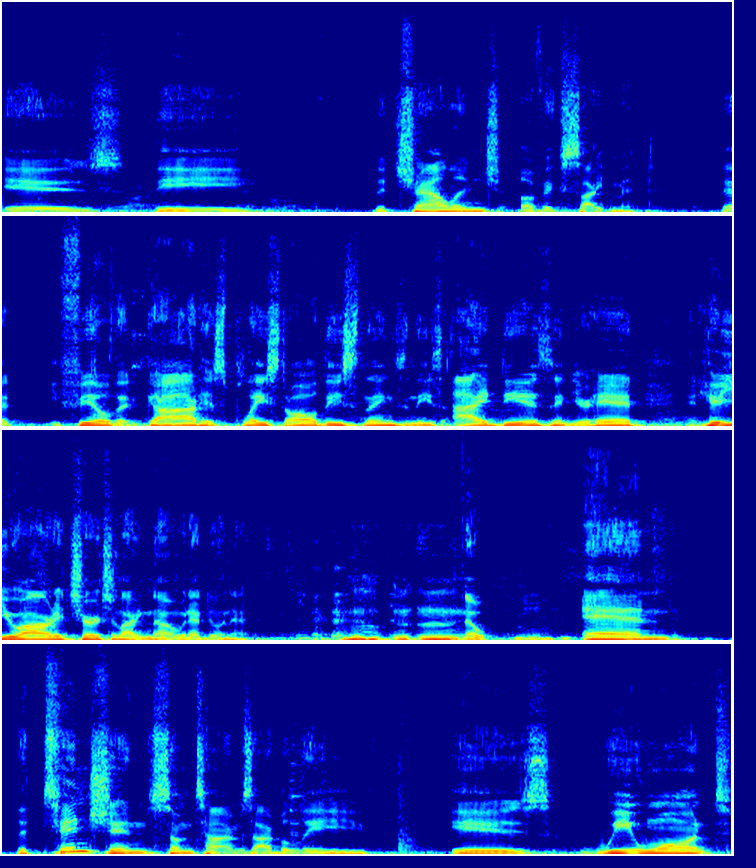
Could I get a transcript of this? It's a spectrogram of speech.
is the the challenge of excitement. That you feel that God has placed all these things and these ideas in your head, and here you are at a church and like, no, we're not doing that. Nope. And the tension sometimes, I believe, is we want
